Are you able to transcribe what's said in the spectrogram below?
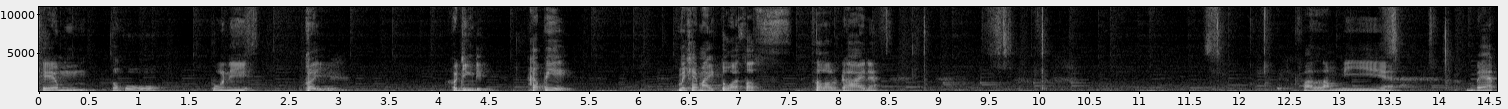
เอ็มโอ้โห ตัวนี้ เฮ้ย เอาจริงดิ ครับพี่ ไม่ใช่ใหม่ตัว สสล็อตสุดท้ายนะฟาลามีแบท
